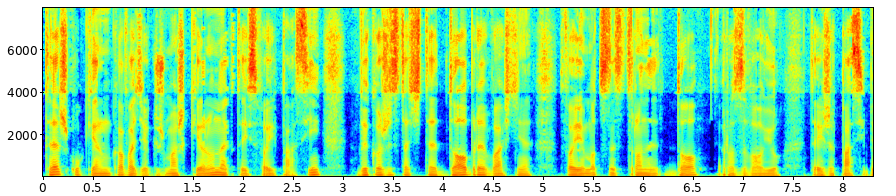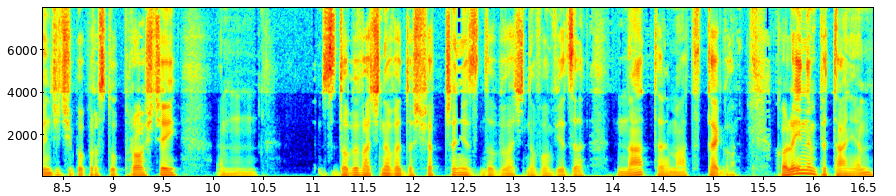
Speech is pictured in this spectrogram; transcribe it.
też ukierunkować, jak już masz kierunek tej swojej pasji, wykorzystać te dobre właśnie twoje mocne strony do rozwoju tejże pasji. Będzie ci po prostu prościej zdobywać nowe doświadczenie, zdobywać nową wiedzę na temat tego. Kolejnym pytaniem,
